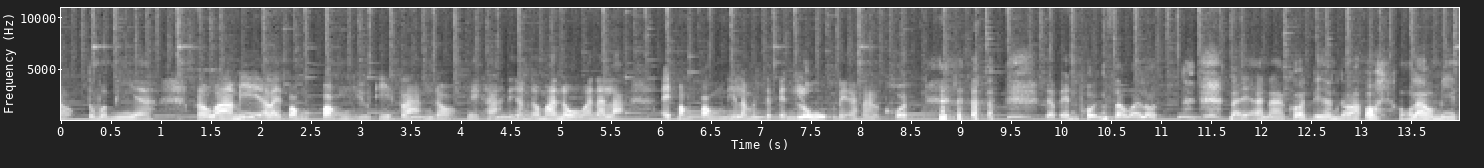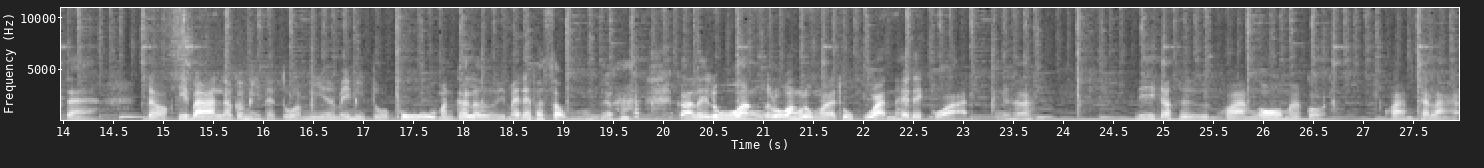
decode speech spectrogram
ดอกตัวเมีย เพราะว่ามีอะไรป่องๆอยู่ที่กลางดอกไงคะดิฉันก็มโนว่านั่นแหละไอ้ป่องๆนี่แหละมันจะเป็นลูกในอนาคต จะเป็นผลสวรสในอนาคตดิฉันก็ว่าโอ้ยของเรามีแต่ดอกที่บานแล้วก็มีแต่ตัวเมียไม่มีตัวผู้มันก็เลยไม่ได้ผสมนะคะ ก็เลยร่วงร่วงลงมาทุกวันให้ได้กวาดนะคะ นี่ก็คือความโง่มาก่อนความฉลาด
